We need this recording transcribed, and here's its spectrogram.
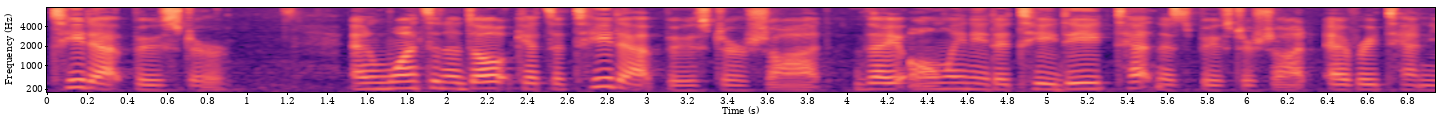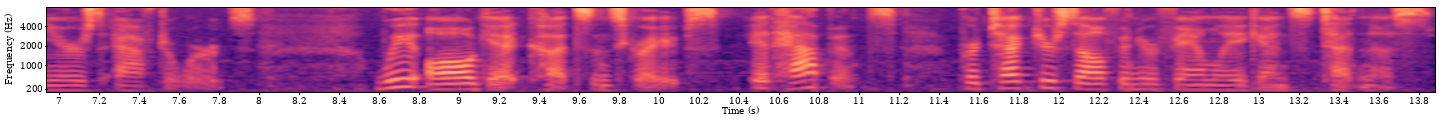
Tdap booster. And once an adult gets a Tdap booster shot, they only need a TD tetanus booster shot every 10 years afterwards. We all get cuts and scrapes. It happens. Protect yourself and your family against tetanus.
